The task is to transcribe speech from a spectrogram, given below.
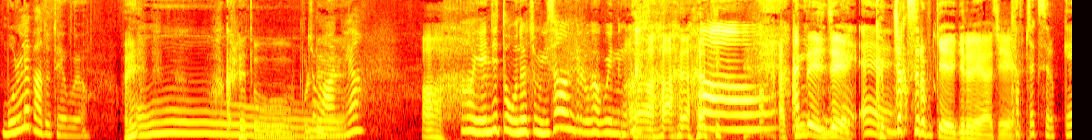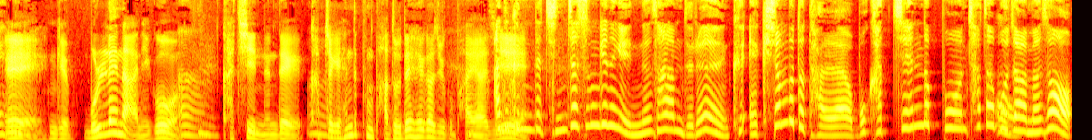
몰래 봐도 되고요. 에? 오. 그래도 몰래. 좀 아니야? 아, 아, 옌디 또 오늘 좀 이상한 길로 가고 있는 거야. 아, 아 근데 아니, 이제 근데, 예. 급작스럽게 얘기를 해야지. 갑작스럽게. 예, 이게 몰래는 아니고 응. 같이 있는데 갑자기 핸드폰 봐도 돼 해가지고 봐야지. 아니 근데 진짜 숨기는 게 있는 사람들은 그 액션부터 달라요. 뭐 같이 핸드폰 찾아보자 어. 하면서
